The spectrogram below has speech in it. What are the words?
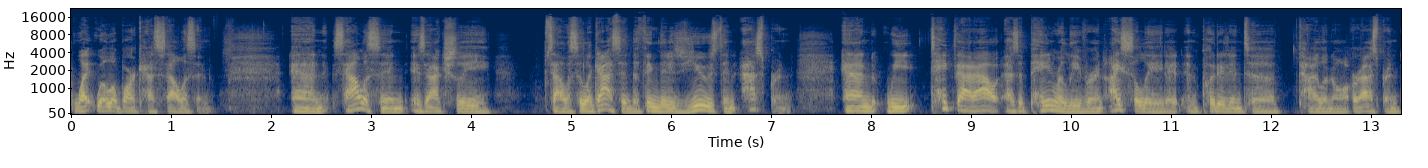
white willow bark has salicin. And salicin is actually salicylic acid, the thing that is used in aspirin. And we take that out as a pain reliever and isolate it and put it into Tylenol or aspirin.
